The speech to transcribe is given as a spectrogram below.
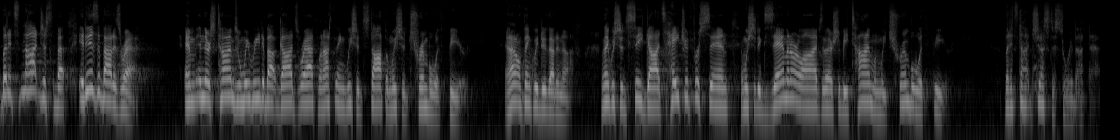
but it's not just about, it is about his wrath. And, and there's times when we read about God's wrath when I think we should stop and we should tremble with fear. And I don't think we do that enough. I think we should see God's hatred for sin and we should examine our lives, and there should be time when we tremble with fear. But it's not just a story about that,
